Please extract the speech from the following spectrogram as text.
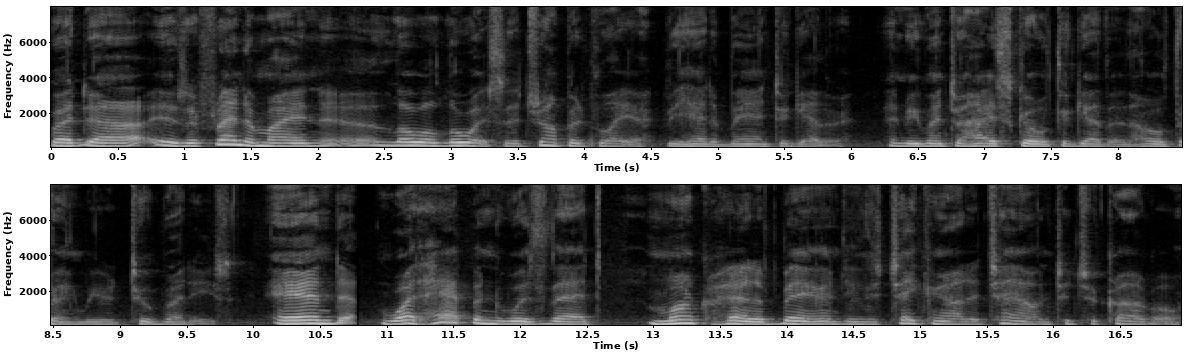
But uh, there's a friend of mine, uh, Lowell Lewis, a trumpet player. We had a band together, and we went to high school together, the whole thing. We were two buddies. And what happened was that Monk had a band. He was taken out of town to Chicago,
